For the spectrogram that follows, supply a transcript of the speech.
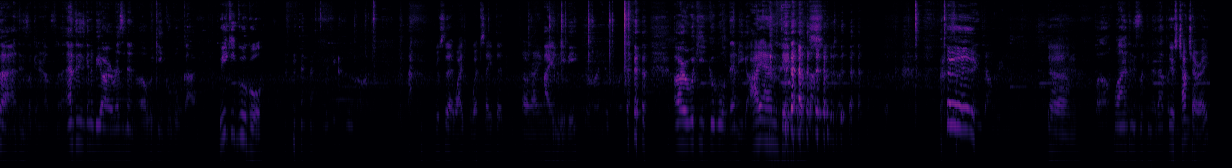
Nah, Anthony's looking it up. So Anthony's gonna be our resident uh, wiki Google god. Wiki Google. Wiki Google God. What's that white website that? Oh, IMDb. IMDb. Yeah, man, he is what? our wiki Google demigod. I am database. Getting downgraded. um, well, while Anthony's looking it up, I it was can- Cha Cha, right?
